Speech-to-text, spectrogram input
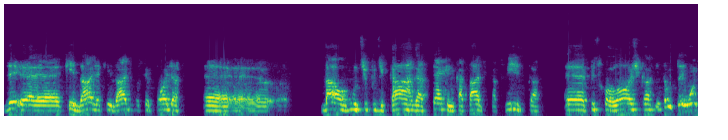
de é, que idade a que idade você pode é, dar algum tipo de carga técnica, tática, física, é, psicológica. Então tem um,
